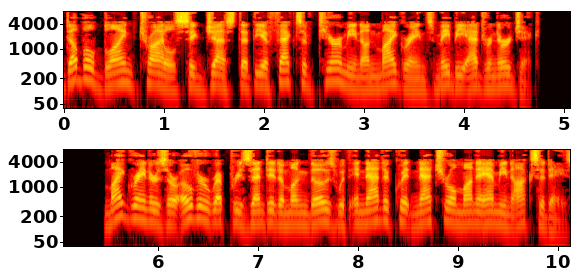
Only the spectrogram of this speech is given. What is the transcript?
Double-blind trials suggest that the effects of tyramine on migraines may be adrenergic. Migrainers are over-represented among those with inadequate natural monoamine oxidase,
